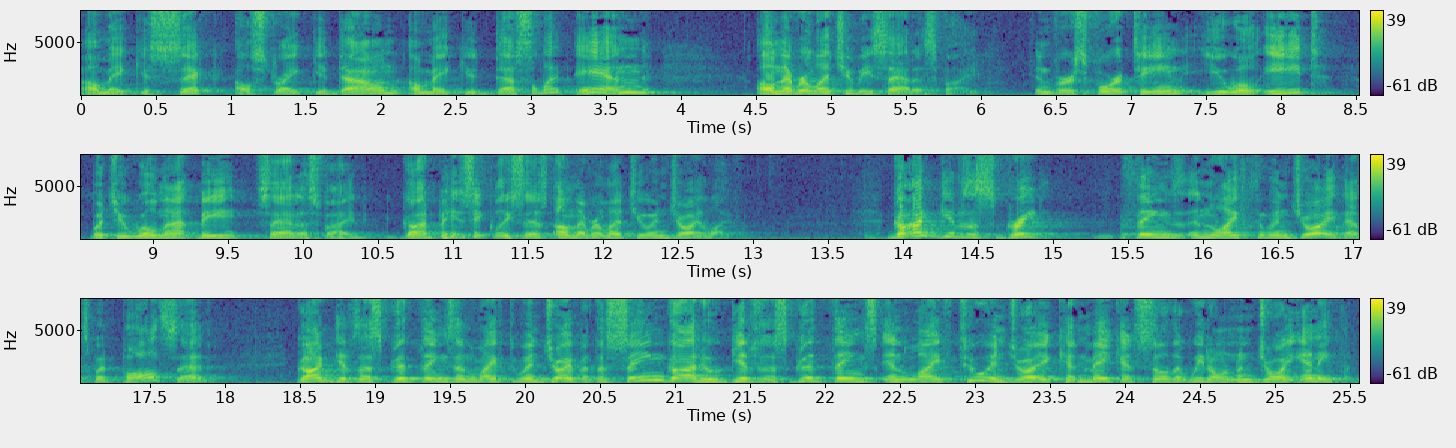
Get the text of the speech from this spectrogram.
I'll make you sick. I'll strike you down. I'll make you desolate. And I'll never let you be satisfied. In verse 14, you will eat, but you will not be satisfied. God basically says, I'll never let you enjoy life. God gives us great things in life to enjoy. That's what Paul said. God gives us good things in life to enjoy, but the same God who gives us good things in life to enjoy can make it so that we don't enjoy anything.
